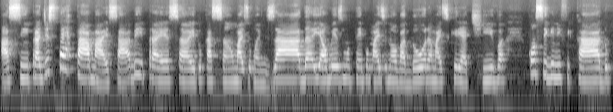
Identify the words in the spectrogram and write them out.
assim, para despertar mais, sabe? Para essa educação mais humanizada e ao mesmo tempo mais inovadora, mais criativa, com significado,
